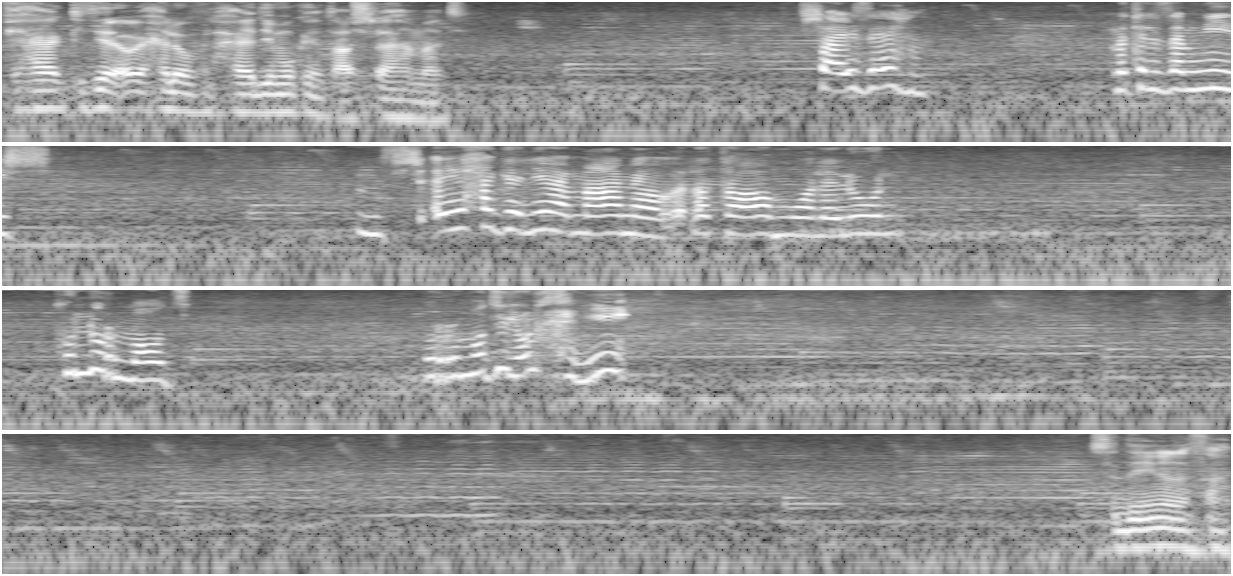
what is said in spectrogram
في حاجات كتير قوي حلوة في الحياة دي ممكن يتعاش لها ماتي. مش عايزاها. ما تلزمنيش. مفيش أي حاجة ليها معنى ولا طعم ولا لون. كله رمادي. والرمادي لون خنيق صدقيني أنا فاهمك.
